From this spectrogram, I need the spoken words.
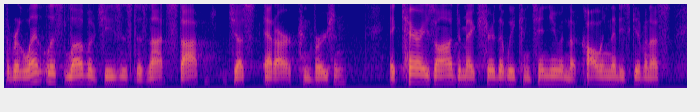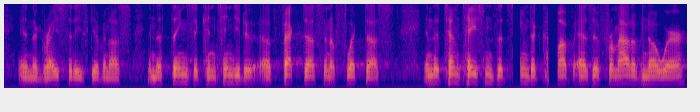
The relentless love of Jesus does not stop just at our conversion. It carries on to make sure that we continue in the calling that He's given us, in the grace that He's given us, in the things that continue to affect us and afflict us, in the temptations that seem to come up as if from out of nowhere.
